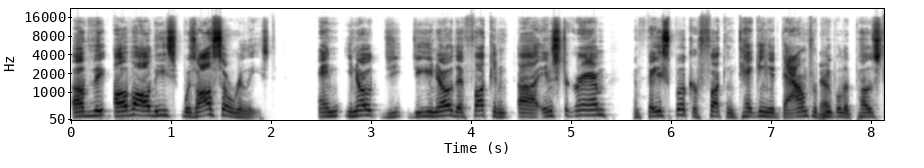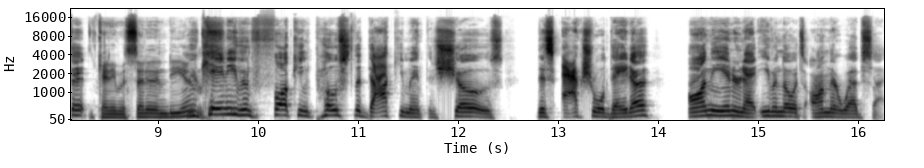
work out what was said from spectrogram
of the of all these was also released. And you know, do, do you know that fucking uh, Instagram and Facebook are fucking taking it down for Yep. people to post it? Can't even send it in DMs. You can't even fucking post the document that shows this actual data on the internet, even though it's on their website.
